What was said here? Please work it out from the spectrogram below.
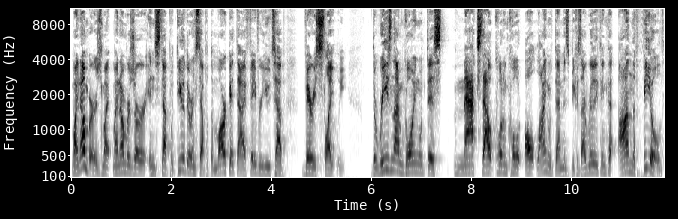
my numbers, my, my numbers are in step with you. They're in step with the market that I favor UTEP very slightly. The reason I'm going with this maxed out quote unquote alt line with them is because I really think that on the field,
